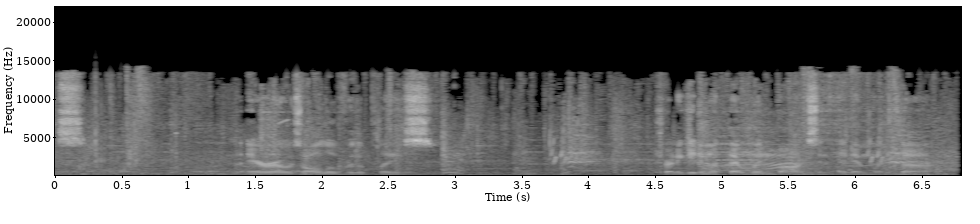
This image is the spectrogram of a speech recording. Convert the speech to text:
The arrows all over the place. Trying to get him with that wind box and hit him with the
